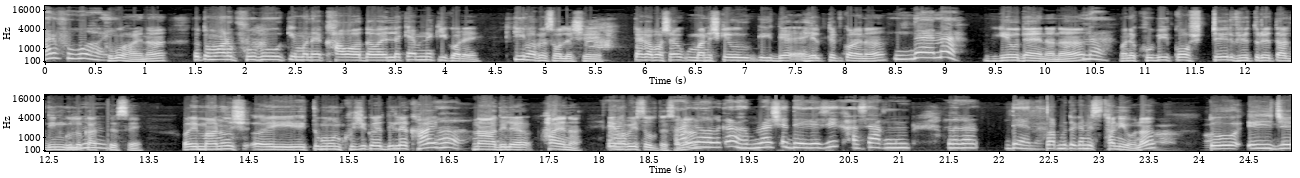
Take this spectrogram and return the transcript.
আর ফুবু হয়। ফুবু হয় না? তো তোমার ফুবু কি মানে খাওয়া দাওয়া এগুলা কেমনে কি করে? কীভাবে চলে সে? টাকা পয়সা মানুষ কেউ হেল্প টেল্প করে না? দেয় না। কেউ দেয় না না? মানে খুবই কষ্টের ভেতরে তার দিনগুলো কাটতেছে। ওই মানুষ ওই একটু মন খুশি করে দিলে খায় হ্যাঁ। না দিলে খায় না। এভাবেই চলতেছে না? আমরা সে দেখেছি খাসে এখন দেয় না। আপনি তো এখানে স্থানীয় না? তো এই যে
